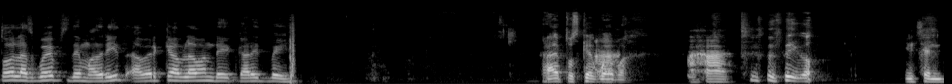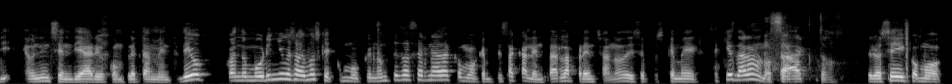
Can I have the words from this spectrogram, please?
todas las webs de Madrid a ver qué hablaban de Gareth Bale. Ay, pues qué hueva. Ajá. Digo. Incendi un incendiario completamente. Digo, cuando Mourinho sabemos que como que no empieza a hacer nada, como que empieza a calentar la prensa, ¿no? Dice, pues que me, ¿se quieres dar o no? Exacto. Pero sí, como,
